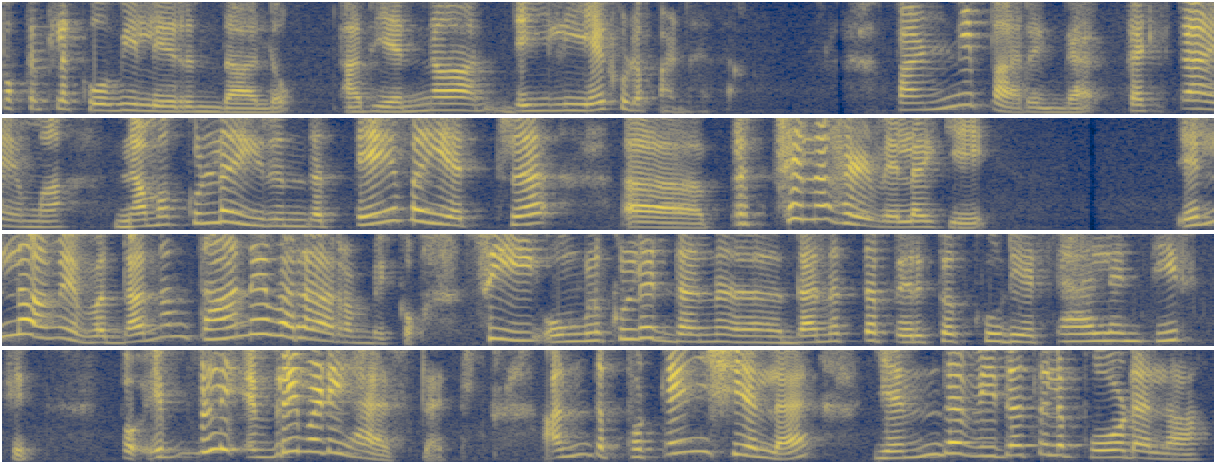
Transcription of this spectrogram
பக்கத்துல கோவில் இருந்தாலும் அது என்ன டெய்லியே கூட பண்ணலாம். பண்ணி பாருங்க. கட்டாயமா நமக்குள்ள இருந்த தேவையற்ற பிரச்சனைகள் விலகி எல்லாமே வ- தனம் தானே வர ஆரம்பிக்கும். சி உங்களுக்குள்ள தன தனத்தை பெருக்கக்கூடிய டேலண்ட் இருக்கு. இப்போ எவ்ரி எவ்ரிபடி ஹேஸ் தட் அந்த பொட்டென்ஷியலை எந்த விதத்தில் போடலாம்?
